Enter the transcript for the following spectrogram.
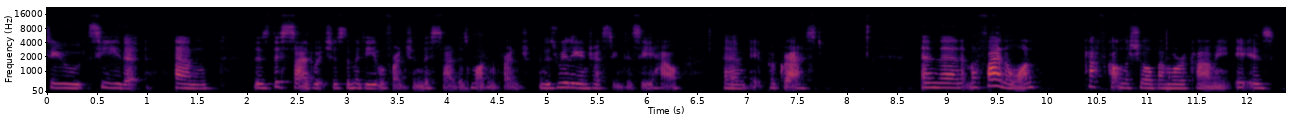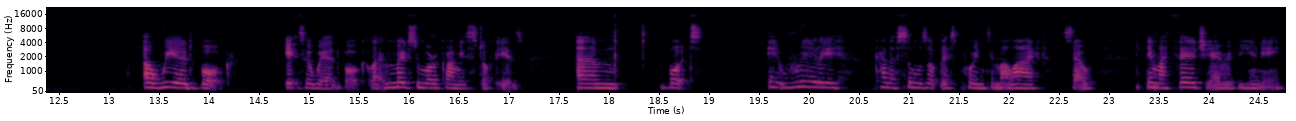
to see that um, there's this side which is the medieval French and this side is modern French, and it's really interesting to see how um, it progressed. And then my final one Kafka on the Shore by Murakami. It is a weird book. It's a weird book. Like most of Murakami's stuff is. Um, but it really kind of sums up this point in my life. So in my third year of uni,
